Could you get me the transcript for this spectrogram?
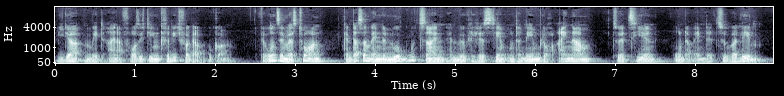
wieder mit einer vorsichtigen Kreditvergabe begonnen. Für uns Investoren kann das am Ende nur gut sein, ermöglicht es dem Unternehmen doch Einnahmen zu erzielen und am Ende zu überleben.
